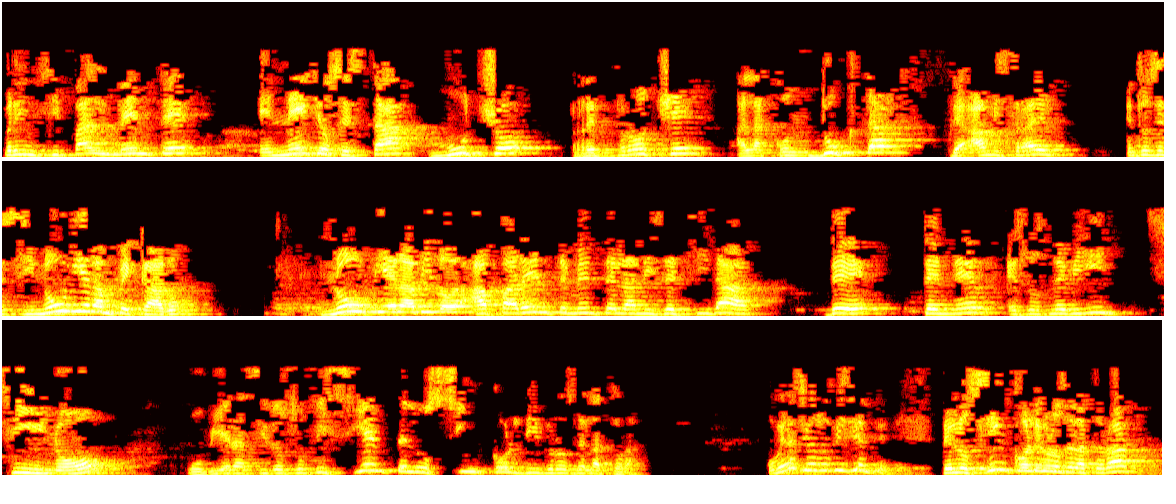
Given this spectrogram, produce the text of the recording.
Principalmente en ellos está mucho reproche a la conducta de Am Israel. Entonces, si no hubieran pecado, no hubiera habido aparentemente la necesidad de tener esos Nevi'im, sino hubiera sido suficiente los cinco libros de la Torah. Hubiera sido suficiente. De los cinco libros de la Torah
